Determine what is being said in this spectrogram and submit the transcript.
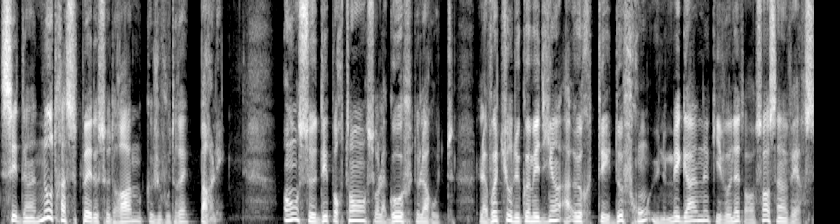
C'est d'un autre aspect de ce drame que je voudrais parler. En se déportant sur la gauche de la route, la voiture du comédien a heurté de front une mégane qui venait en sens inverse.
